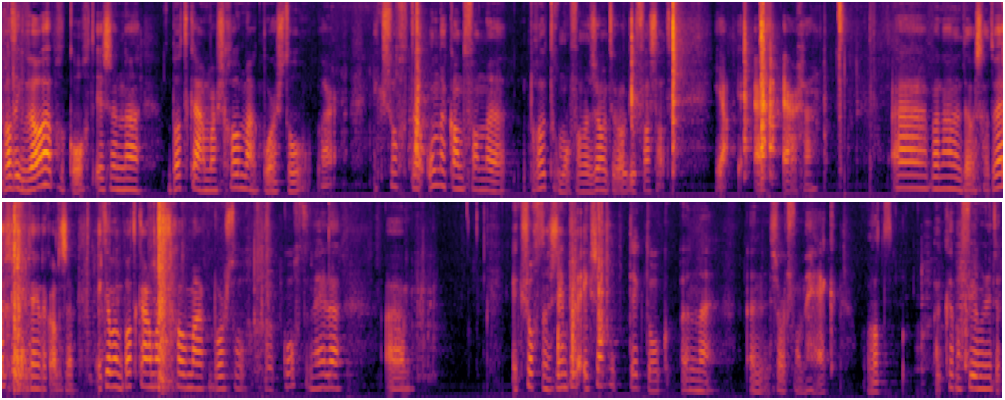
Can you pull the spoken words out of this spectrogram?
wat ik wel heb gekocht, is een badkamer schoonmaakborstel. Waar ik zocht de onderkant van de broodtrommel van mijn zoon terwijl ik die vast had. Ja, echt erg uh, bananendoos gaat weg. Ik denk dat ik alles heb. Ik heb een badkamer schoonmaakborstel gekocht. Een hele. Uh, ik zocht een simpele. Ik zag op TikTok een, uh, een soort van hack. Wat. Ik heb nog vier minuten.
